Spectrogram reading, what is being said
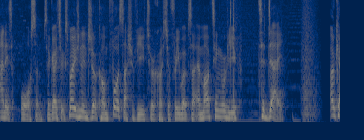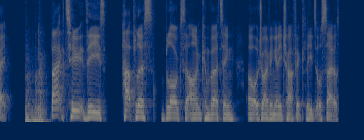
and it's awesome. So go to exposureninja.com forward slash review to request your free website and marketing review today. Okay, back to these hapless blogs that aren't converting or driving any traffic, leads, or sales.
